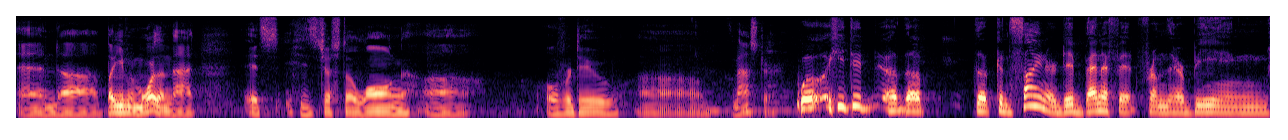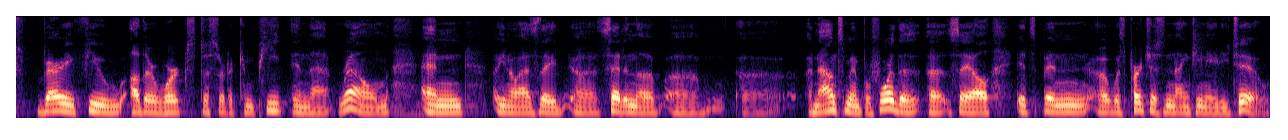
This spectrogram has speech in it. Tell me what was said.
And, uh, but even more than that, it's, he's just a long uh, overdue master. Well, he did the the consigner did benefit from there being very few other works to sort of compete in that realm. And, you know, as they uh, said in the uh, uh, announcement before the uh, sale, it's been uh, was purchased in 1982.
